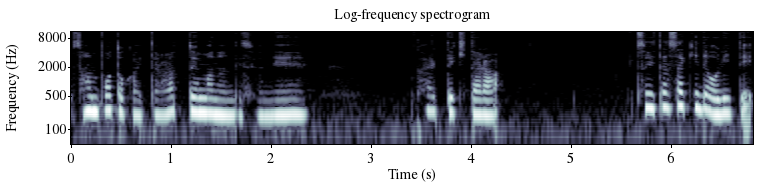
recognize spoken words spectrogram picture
散歩とか行ったらあっという間なんですよね。帰ってきたら着いた先で降りて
